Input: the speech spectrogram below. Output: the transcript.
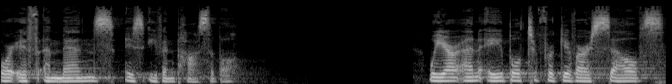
or if amends is even possible. We are unable to forgive ourselves,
